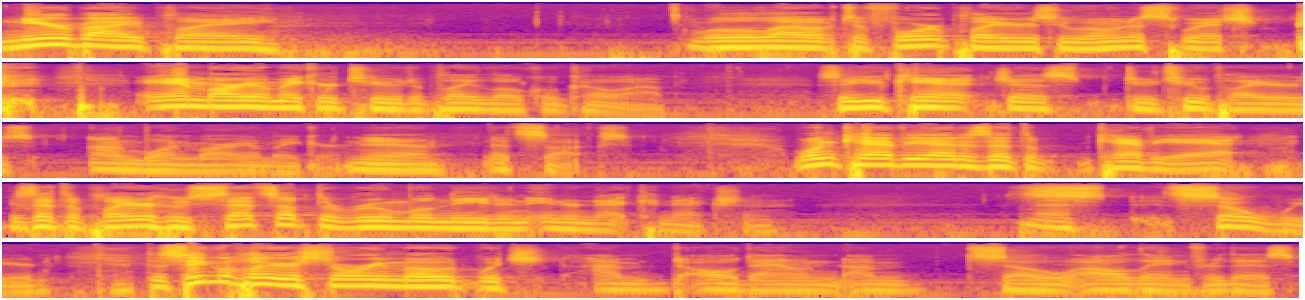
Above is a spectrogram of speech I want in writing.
Nearby play will allow up to four players who own a Switch and Mario Maker 2 to play local co-op. So you can't just do two players on one Mario Maker. Yeah. That sucks. One caveat is that the caveat is that the player who sets up the room will need an internet connection. It's, it's so weird. The single player story mode, which I'm all down, I'm so all in for this,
